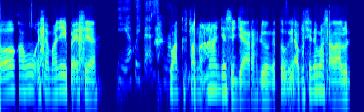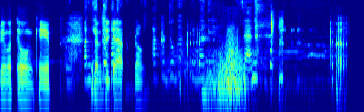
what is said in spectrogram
Oh, kamu SMA-nya IPS ya? Iya, aku IPS. Pantesan aja sejarah diungkit tuh. Sih ini masa lalu diungkit-ungkit? kan Bukan gitu. Karena sejarah dong. aku juga pribadi. Dan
